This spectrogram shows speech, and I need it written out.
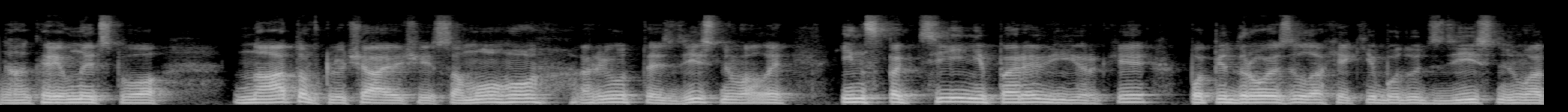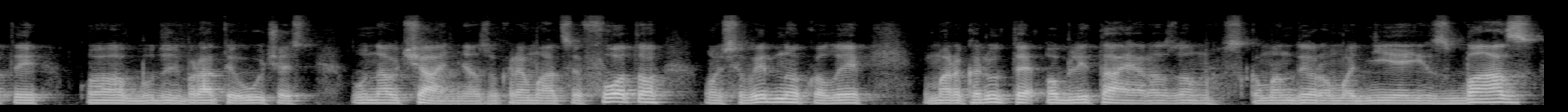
е, керівництво НАТО, включаючи самого Рютте, здійснювали інспекційні перевірки по підрозділах, які будуть здійснювати, е, будуть брати участь у навчання. Зокрема, це фото. Ось видно, коли Марк Рютте облітає разом з командиром однієї з баз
